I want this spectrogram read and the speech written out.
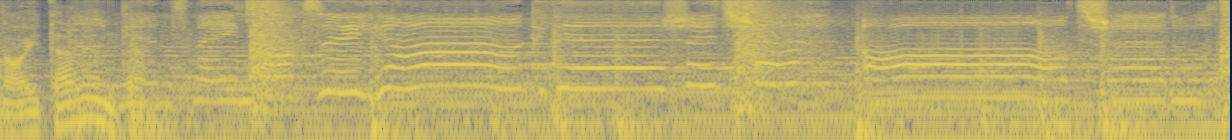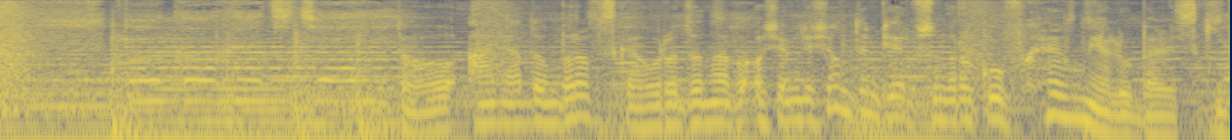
no i talentem. To Ania Dąbrowska, urodzona w 81 roku w Chełmie Lubelskim.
